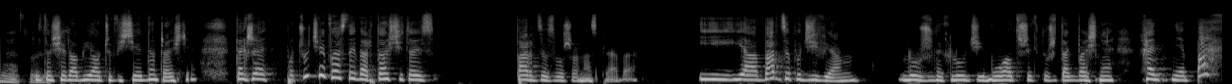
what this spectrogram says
nie, nie, to I to się robi oczywiście jednocześnie. Także poczucie własnej wartości to jest bardzo złożona sprawa. I ja bardzo podziwiam różnych ludzi młodszych, którzy tak właśnie chętnie pach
